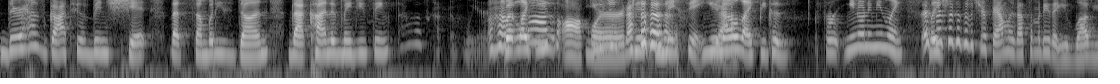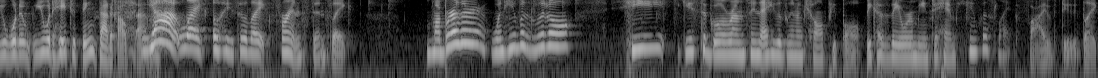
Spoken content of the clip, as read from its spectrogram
there has got to have been shit that somebody's done that kind of made you think that was kind of weird uh-huh. but like That's you awkward. you just dismiss it you Yeah. know like because for you know what i mean like especially like because if it's your family, that's somebody that you love. You wouldn't. You would hate to think that about them. yeah like okay so like for instance like my brother when he was little he used to go around saying that he was gonna kill people because they were mean to him he was like five dude like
